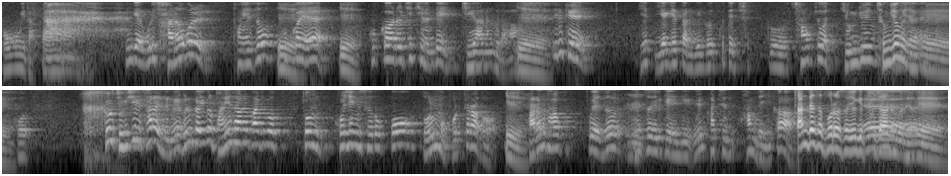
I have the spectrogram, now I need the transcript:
보국이다. 아. 그러니까 우리 산업을 통해서 예. 국가에 예. 국가를 지키는데 기여하는 거다. 예. 이렇게 했- 이야기했다는 게 그, 그때 추- 그 창업주가 정주행 정주행이잖아요. 예. 그, 그 정신이 살아 있는 거예요. 그러니까 이걸 방위산업 가지고 좀 고생스럽고 돈을 못 벌더라도 예. 다른 사업부에서 해서 이렇게 이- 같이 하면 되니까. 딴 데서 벌어서 여기 투자하는 예. 거네요. 예.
